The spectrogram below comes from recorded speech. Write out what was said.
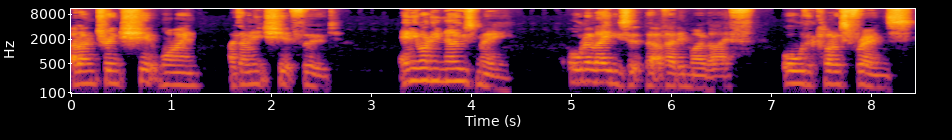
I don't drink shit wine. I don't eat shit food. Anyone who knows me, all the ladies that, that I've had in my life, all the close friends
